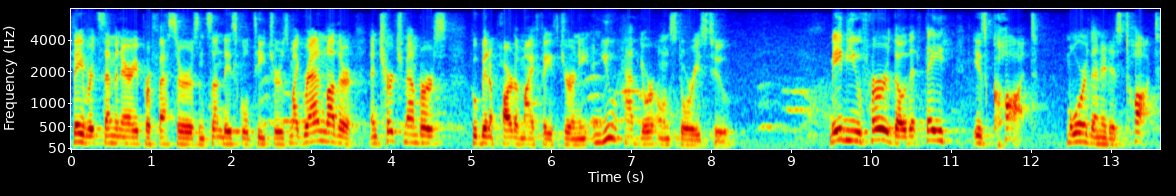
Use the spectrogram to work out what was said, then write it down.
favorite seminary professors and Sunday school teachers, my grandmother and church members who've been a part of my faith journey, and you have your own stories too. Maybe you've heard, though, that faith is caught more than it is taught.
